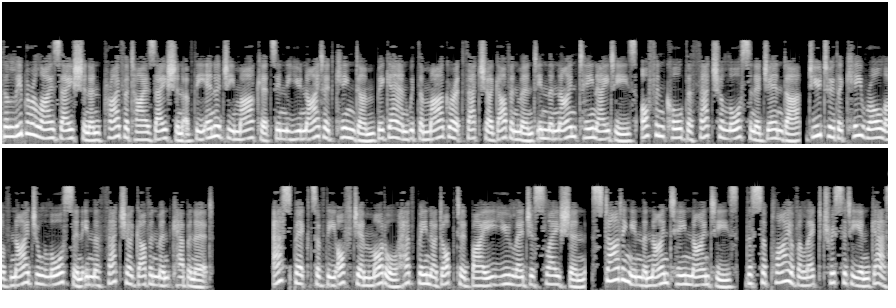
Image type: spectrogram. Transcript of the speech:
The liberalisation and privatisation of the energy markets in the United Kingdom began with the Margaret Thatcher government in the 1980s often called the Thatcher-Lawson Agenda, due to the key role of Nigel Lawson in the Thatcher government cabinet. Aspects of the Ofgem model have been adopted by EU legislation. Starting in the 1990s, the supply of electricity and gas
